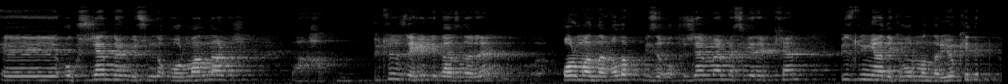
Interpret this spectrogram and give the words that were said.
e, oksijen döngüsünde ormanlardır. Bütün zehirli gazları ormanlar alıp bize oksijen vermesi gerekirken biz dünyadaki ormanları yok edip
